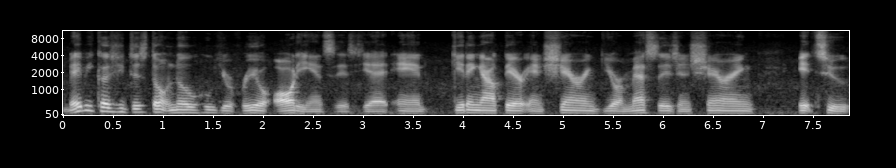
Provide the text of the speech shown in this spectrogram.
Maybe because you just don't know who your real audience is yet and getting out there and sharing your message and sharing it to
